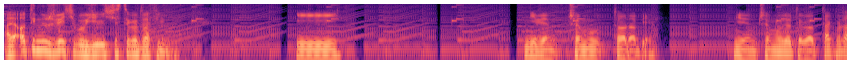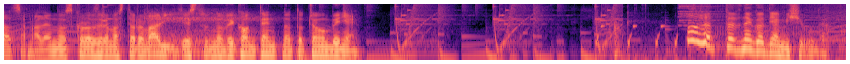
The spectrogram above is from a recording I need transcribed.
ale o tym już wiecie, bo widzieliście z tego dwa filmy. I nie wiem czemu to robię. Nie wiem czemu do tego tak wracam, ale no skoro zremasterowali i jest tu nowy content, no to czemu by nie? Może pewnego dnia mi się uda.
